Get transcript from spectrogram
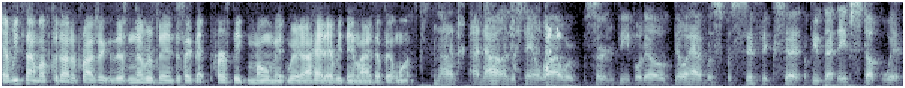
every time I've put out a project, there's never been just like that perfect moment where I had everything lined up at once. Now, I now understand why with certain people they'll they'll have a specific set of people that they've stuck with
